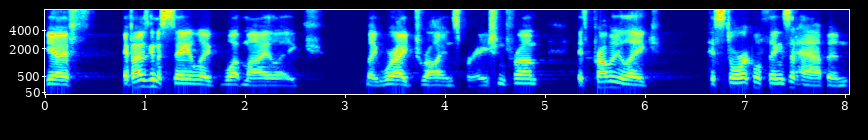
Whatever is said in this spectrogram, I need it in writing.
yeah, if if I was gonna say like what my like like where I draw inspiration from, it's probably like historical things that happen,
